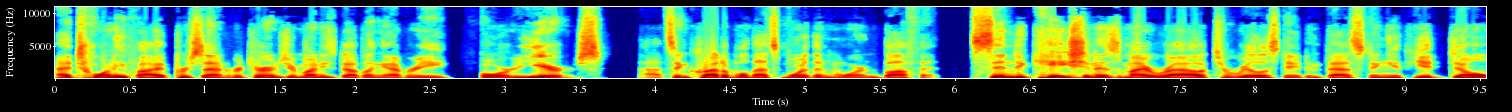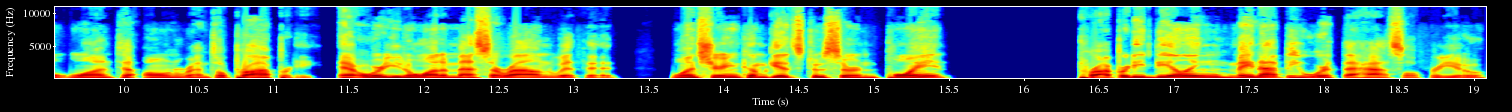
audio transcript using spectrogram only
at 25% returns. Your money's doubling every four years. That's incredible. That's more than Warren Buffett. Syndication is my route to real estate investing if you don't want to own rental property eh, or you don't want to mess around with it. Once your income gets to a certain point, property dealing may not be worth the hassle for you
